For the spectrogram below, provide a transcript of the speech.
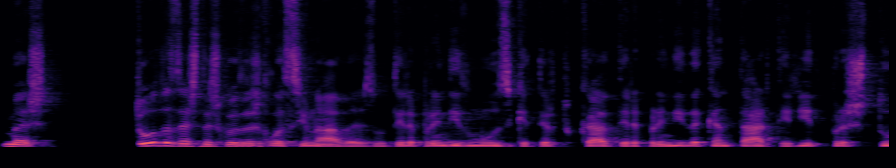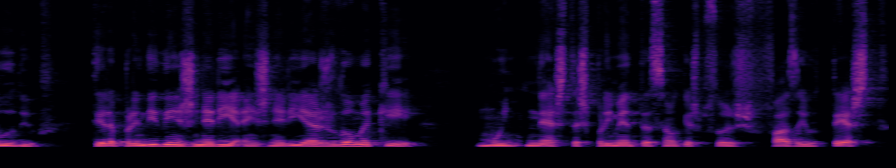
Mas todas estas uhum. coisas relacionadas, o ter aprendido música, ter tocado, ter aprendido a cantar, ter ido para estúdio, ter aprendido engenharia. A engenharia ajudou-me a quê? Muito nesta experimentação que as pessoas fazem, o teste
